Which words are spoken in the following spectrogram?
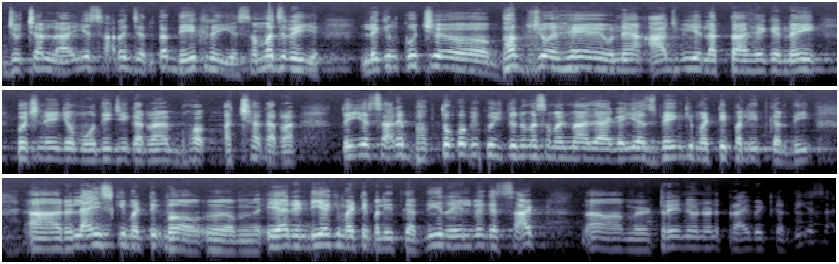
जो चल रहा है, ये सारा जनता देख रही है, समझ रही है। लेकिन कुछ भक्त जो है, उन्हें आज भी ये लगता है कि नहीं, कुछ नहीं, जो मोदी जी कर रहे हैं, बहुत अच्छा कर रहा है। तो ये सारे भक्तों को भी कुछ दिनों में समझ में आ जाएगा यस बैंक की मट्टी पलीत कर दी रिलायंस की मट्टी एयर इंडिया की मट्टी पलीत कर दी, रेलवे के साठ ट्रेनें उन्होंने प्राइवेट कर दी, ये सारी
